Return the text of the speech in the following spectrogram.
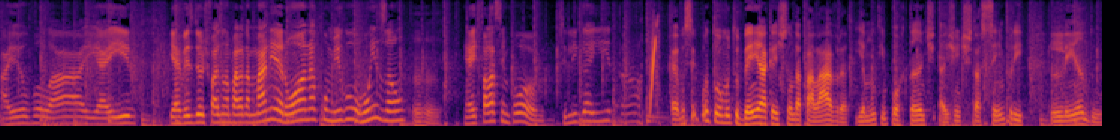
Aí eu vou lá e aí. E às vezes Deus faz uma parada maneirona comigo ruinzão. Uhum. E aí fala assim, pô, se liga aí e tal. É, você pontuou muito bem a questão da palavra e é muito importante a gente estar sempre lendo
